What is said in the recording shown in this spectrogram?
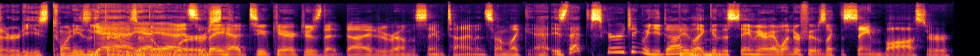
30s, 20s, and yeah, 30s yeah, are the yeah. worst. So they had two characters that died around the same time. And so I'm like, eh, is that discouraging when you die like in the same area? I wonder if it was like the same boss or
